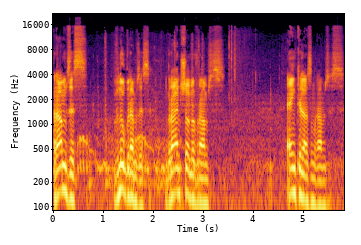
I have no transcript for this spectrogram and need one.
Ramzes, wnuk Ramzesa, grandson of Ramzes, enkelassen Ramzes.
